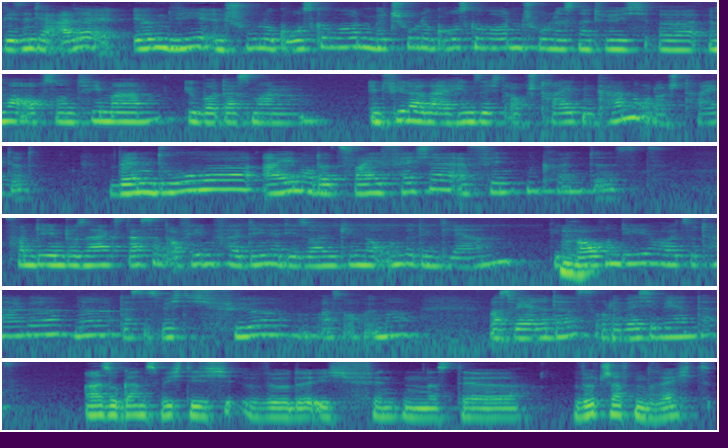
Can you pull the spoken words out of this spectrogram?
Wir sind ja alle irgendwie in Schule groß geworden, mit Schule groß geworden. Schule ist natürlich äh, immer auch so ein Thema, über das man in vielerlei Hinsicht auch streiten kann oder streitet. Wenn du ein oder zwei Fächer erfinden könntest, von denen du sagst, das sind auf jeden Fall Dinge, die sollen Kinder unbedingt lernen, die mhm. brauchen die heutzutage, ne? das ist wichtig für was auch immer. Was wäre das oder welche wären das? Also ganz wichtig würde ich finden, dass der Wirtschaft und Recht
